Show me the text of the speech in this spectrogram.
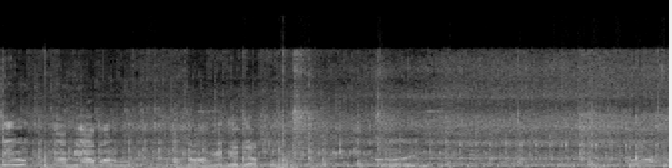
যাই হোক আমি আবার আসো হেঁটে হেঁটে আসো। চলো রে দিদি। চলো, আসো।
